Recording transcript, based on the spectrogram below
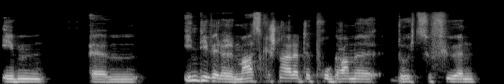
eben ähm, individuell maßgeschneiderte Programme durchzuführen,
